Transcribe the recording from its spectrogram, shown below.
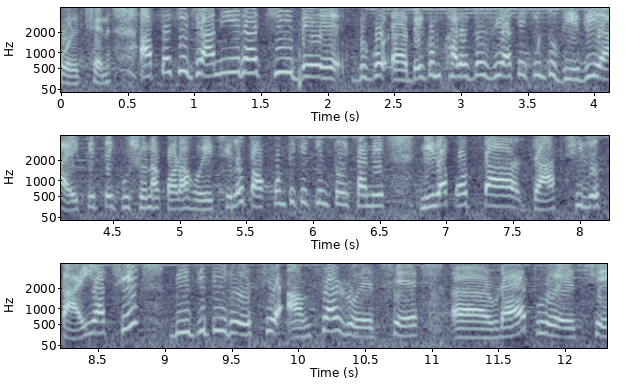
করেছেন। আপনাকে জানিয়ে রাখি বেগম খালেদা জিয়াকে কিন্তু ভিভিআইপিতে ঘোষণা করা হয়েছিল। তখন থেকে কিন্তু এখানে নিরাপত্তা যা ছিল তাই আছে। বিজেপি রয়েছে, আনসার রয়েছে র্যাব রয়েছে,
